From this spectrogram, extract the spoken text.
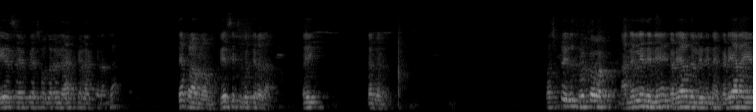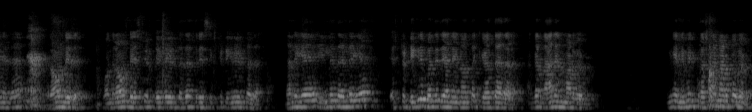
I S I P S ಓದೋದ್ರಲ್ಲಿ ಯಾಕೆ ಫೇಲ್ ಆಗ್ತಾರೆ ಅಂದ್ರೆ ಅದೇ ಪ್ರಾಬ್ಲಮ್ ಬೇಸಿಕ್ಸ್ ಗೊತ್ತಿರಲ್ಲ. ಫಸ್ಟ್ ಇದು ತಿಳ್ಕೋಬೇಕು. ನಾನು ಎಲ್ಲಿದ್ದೀನಿ? ಗಡಿಯಾರದಲ್ಲಿ ಇದ್ದೀನಿ ಗಡಿಯಾರ ಏನಿದೆ? ರೌಂಡ್ ಇದೆ. ಒಂದು ರೌಂಡ್ ಎಷ್ಟು ಡಿಗ್ರಿ ಇರ್ತದೆ? ತ್ರೀ ಸಿಕ್ಸ್ಟಿ ಡಿಗ್ರಿ ಇರ್ತದೆ. ನನಗೆ ಇಲ್ಲಿಂದ ಎಲ್ಲಿಗೆ ಎಷ್ಟು ಡಿಗ್ರಿ ಬಂದಿದೆಯಾ ನೀನು ಅಂತ ಕೇಳ್ತಾ ಇದ್ದಾರೆ. ಹಂಗಾರೆ ನಾನೇನ್ ಮಾಡ್ಬೇಕು? ಹಿಂಗೆ ನಿಮಗೆ ಪ್ರಶ್ನೆ ಮಾಡ್ಕೋಬೇಕು.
